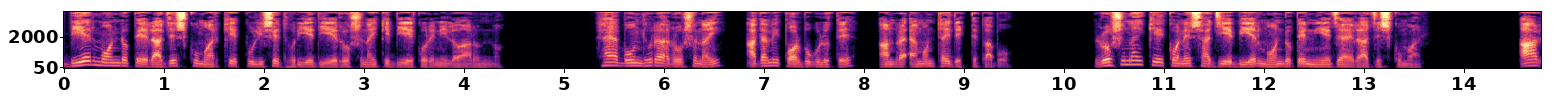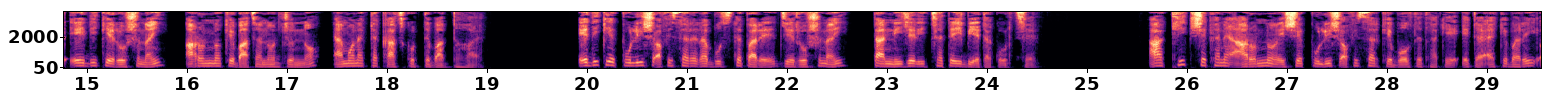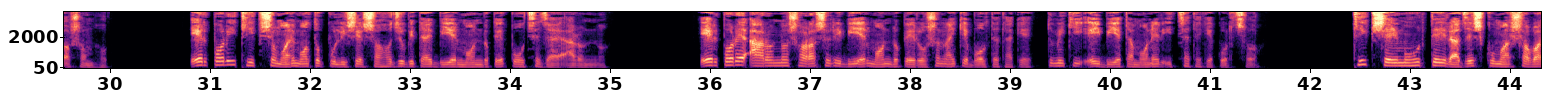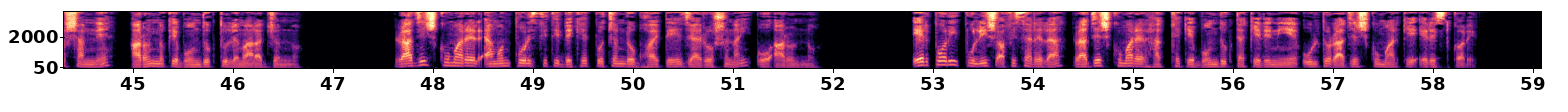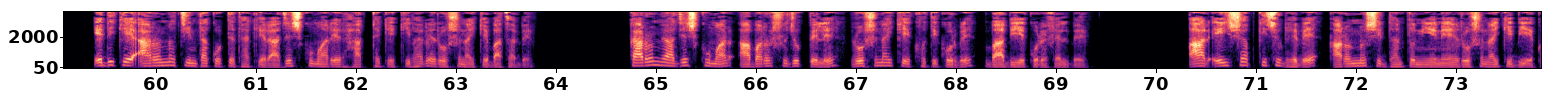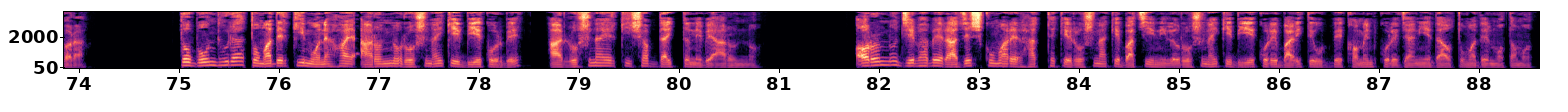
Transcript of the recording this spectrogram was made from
বিয়ের মণ্ডপে রাজেশ কুমারকে পুলিশে ধরিয়ে দিয়ে রোশনাইকে বিয়ে করে নিল আরণ্য। হ্যাঁ বন্ধুরা, রোশনাই, আগামী পর্বগুলোতে আমরা এমনটাই দেখতে পাব। রোশনাইকে কনে সাজিয়ে বিয়ের মণ্ডপে নিয়ে যায় রাজেশ কুমার। আর এদিকে রোশনাই আরণ্যকে বাঁচানোর জন্য এমন একটা কাজ করতে বাধ্য হয়। এদিকে পুলিশ অফিসারেরা বুঝতে পারে যে রোশনাই তার নিজের ইচ্ছাতেই বিয়েটা করছে। আর ঠিক সেখানে আরণ্য এসে পুলিশ অফিসারকে বলতে থাকে, এটা একেবারেই অসম্ভব। এরপরই ঠিক সময় মতো পুলিশের সহযোগিতায় বিয়ের মণ্ডপে পৌঁছে যায় আরণ্য। এরপরে আরণ্য সরাসরি বিয়ের মণ্ডপে রোশনাইকে বলতে থাকে, তুমি কি এই বিয়েটা মনের ইচ্ছা থেকে করছ? ঠিক সেই মুহূর্তেই রাজেশ কুমার সবার সামনে আরণ্যকে বন্দুক তুলে মারার জন্য। রাজেশ কুমারের এমন পরিস্থিতি দেখে প্রচণ্ড ভয় পেয়ে যায় রোশনাই ও আরণ্য। এরপরই পুলিশ অফিসারেরা রাজেশ কুমারের হাত থেকে বন্দুকটা কেড়ে নিয়ে উল্টো রাজেশ কুমারকে এরেস্ট করে। এদিকে আরণ্য চিন্তা করতে থাকে রাজেশ কুমারের হাত থেকে কীভাবে রোশনাইকে বাঁচাবে। কারণ রাজেশ কুমার আবারও সুযোগ পেলে রোশনাইকে ক্ষতি করবে বা বিয়ে করে ফেলবে। আর এই সব কিছু ভেবে আরণ্য সিদ্ধান্ত নিয়ে নেয় রোশনাইকে বিয়ে করা। তো বন্ধুরা, তোমাদের কি মনে হয় আরণ্য রোশনাইকে বিয়ে করবে? আর রোশনাইয়ের কি সব দায়িত্ব নেবে আরণ্য? অরণ্য যেভাবে রাজেশ কুমারের হাত থেকে রোশনাকে বাঁচিয়ে নিল, রোশনাইকে বিয়ে করে বাড়িতে উঠবে, কমেন্ট করে জানিয়ে দাও তোমাদের মতামত।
